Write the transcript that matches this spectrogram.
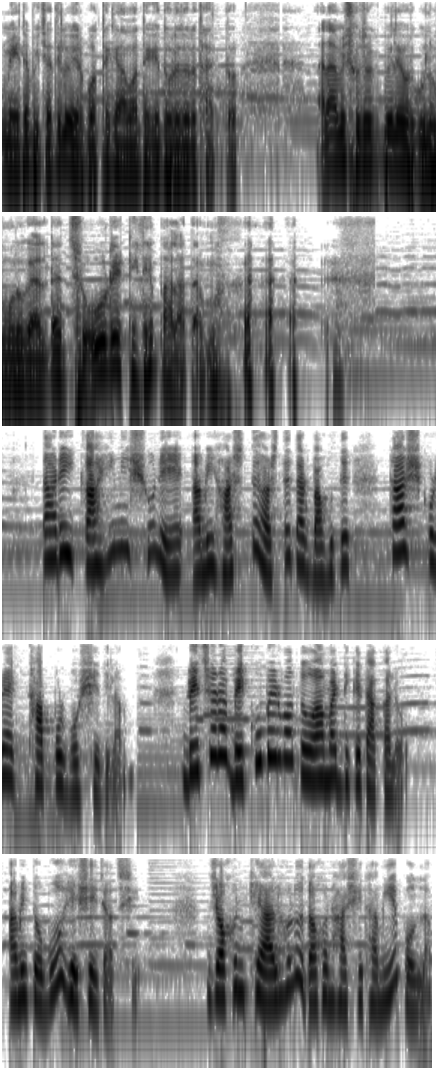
মেয়েটা বিচার দিল, এরপর থেকে আমার থেকে দূরে দূরে থাকতো। আর আমি সুযোগ পেলে ওর গুলুমুলু গালটা জোরে টেনে পালাতাম। তার এই কাহিনী শুনে আমি হাসতে হাসতে তার বাহুতে ঠাস করে এক থাপ্পড় বসিয়ে দিলাম। বেচারা বেকুবের মতো আমার দিকে তাকালো। আমি তবুও হেসেই যাচ্ছি। যখন খেয়াল হলো তখন হাসি থামিয়ে বললাম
